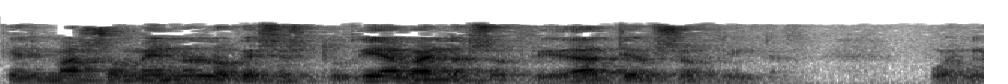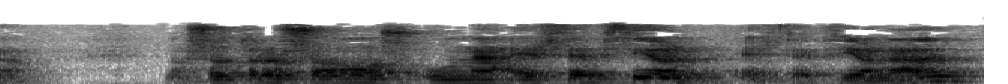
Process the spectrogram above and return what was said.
que es más o menos lo que se estudiaba en la sociedad teosófica. Pues no, nosotros somos una excepción excepcional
